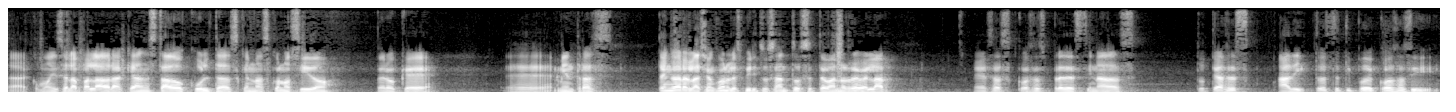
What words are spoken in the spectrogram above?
ah, como dice la palabra, que han estado ocultas, que no has conocido, pero que eh, mientras tenga relación con el Espíritu Santo se te van a revelar esas cosas predestinadas, tú te haces adicto a este tipo de cosas y,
